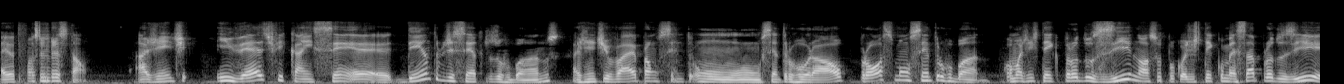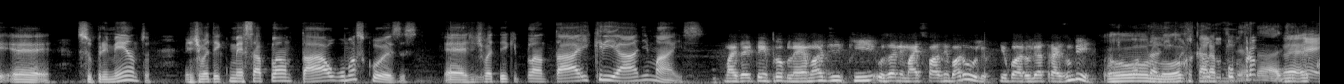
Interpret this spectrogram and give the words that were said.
Aí eu tenho uma sugestão. A gente, em vez de ficar em, é, dentro de centros urbanos, a gente vai para um centro, um, um centro rural próximo a um centro urbano. Como a gente tem que produzir nosso, a gente tem que começar a produzir é, suprimento, a gente vai ter que começar a plantar algumas coisas. É, a gente vai ter que plantar e criar animais. Mas aí tem problema de que os animais fazem barulho. E o barulho atrai zumbi. Ô, língua louco, cara. O pro- É. É, é,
